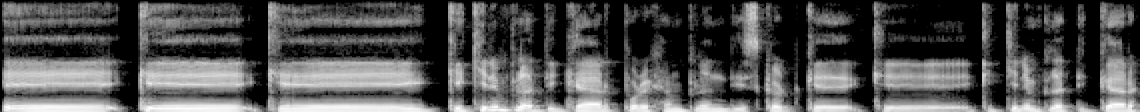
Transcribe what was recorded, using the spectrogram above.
eh, que, que, que, quieren platicar, por ejemplo, en Discord, que, que quieren platicar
